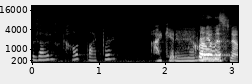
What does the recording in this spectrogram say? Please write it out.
Was that what it's called? Blackbird? I can't even remember. Crow it in the was- snow.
